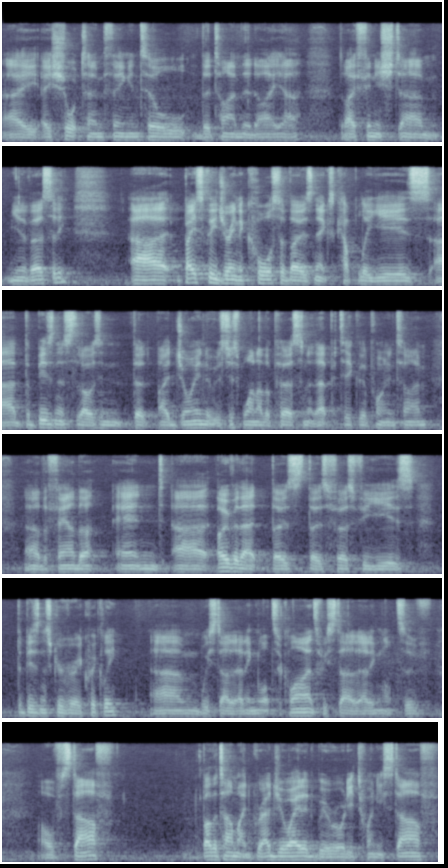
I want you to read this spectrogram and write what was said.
a, a short-term thing until the time that I, uh, that I finished um, university. Uh, basically, during the course of those next couple of years, uh, the business that I was in, that I joined, it was just one other person at that particular point in time, uh, the founder. And uh, over that, those those first few years, the business grew very quickly. Um, we started adding lots of clients. We started adding lots of of staff. By the time I'd graduated, we were already 20 staff.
